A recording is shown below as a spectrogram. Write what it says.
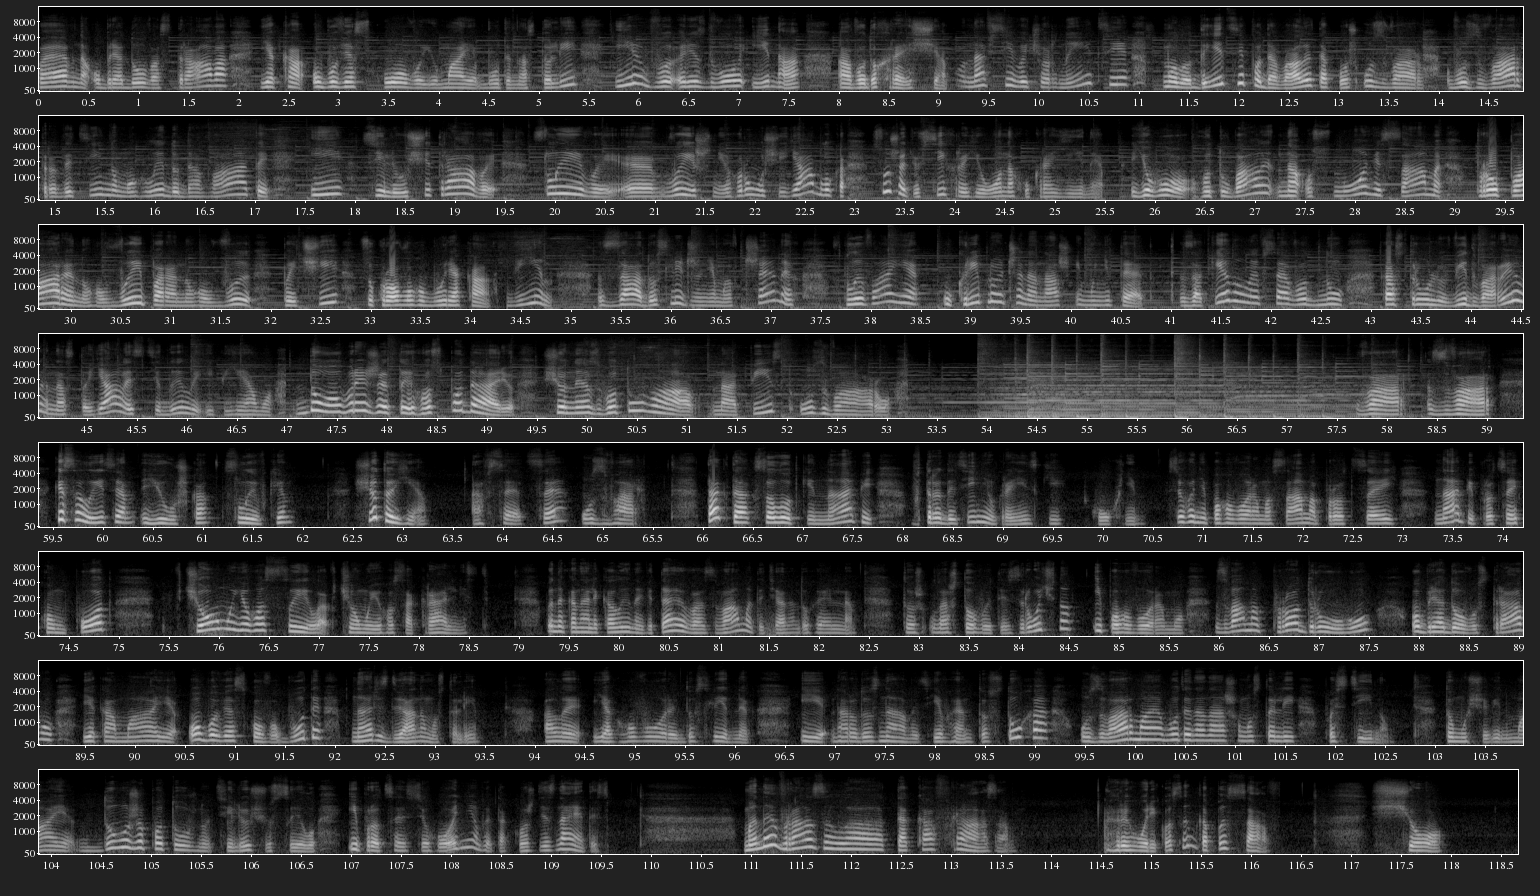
певна обрядова страва, яка обов'язковою має бути на столі і в Різдво, і на водохреща. На всі вечорниці молодиці подавали також узвар. В узвар традиційно могли додавати і цілющі трави. Сливи, е, вишні, груші, яблука сушать у всіх регіонах України. Його готували на основі саме пропареного, випареного в печі цукрового буряка. Він, за дослідженнями вчених, впливає укріплюючи на наш імунітет. Закинули все в одну каструлю, відварили, настояли, зцідили і п'ємо. Добрий же ти, господарю, що не зготував на піст узвару. Вар, звар, киселиця, юшка, сливки. Що то є? А все це узвар. Так, так, солодкий напій в традиційній українській кухні. Сьогодні поговоримо саме про цей напій, про цей компот, в чому його сила, в чому його сакральність. Ви на каналі Калина. Вітаю вас з вами Тетяна Дугельна. Тож влаштовуйтесь зручно і поговоримо з вами про другу обрядову страву, яка має обов'язково бути на різдвяному столі. Але, як говорить дослідник і народознавець Євген Тостуха, узвар має бути на нашому столі постійно, тому що він має дуже потужну цілющу силу. І про це сьогодні ви також дізнаєтесь. Мене вразила така фраза. Григорій Косинка писав, що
